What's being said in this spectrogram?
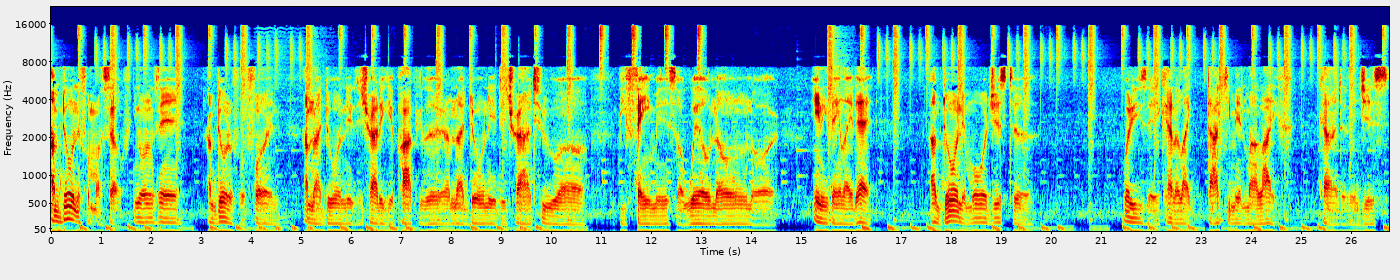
I'm doing it for myself. You know what I'm saying? I'm doing it for fun. I'm not doing it to try to get popular. I'm not doing it to try to uh, be famous or well known or anything like that. I'm doing it more just to, what do you say, kind of like document my life, kind of, and just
